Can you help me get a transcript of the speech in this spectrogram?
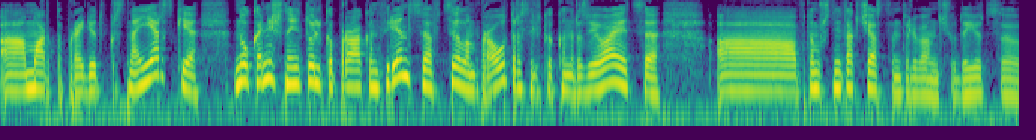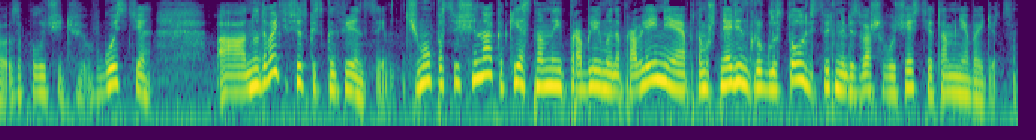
а, марта пройдет в Красноярске. Но, конечно, не только про конференцию, а в целом про отрасль, как она развивается, а, потому что не так часто Анатолию Ивановичу удается заполучить в гости. А, Но давайте все-таки с конференции. Чему посвящена, какие основные проблемы и направления, потому что ни один круглый стол действительно без вашего участия там не обойдется.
